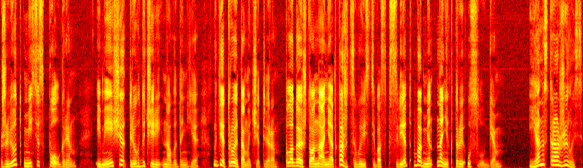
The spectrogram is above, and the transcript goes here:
живет миссис Полгрен, имеющая трех дочерей на выданье. Где трое, там и четверо. Полагаю, что она не откажется вывести вас в свет в обмен на некоторые услуги. Я насторожилась.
